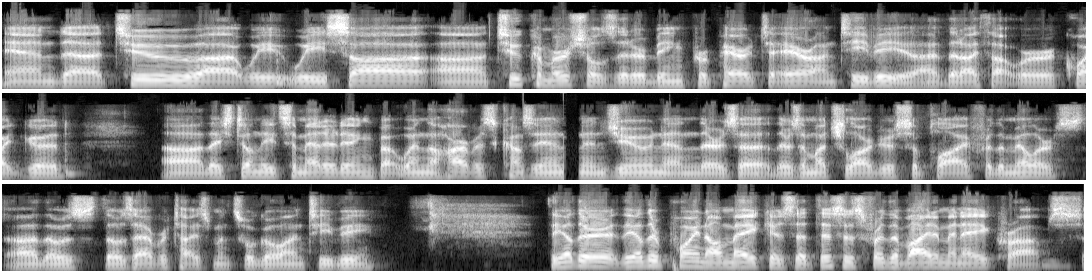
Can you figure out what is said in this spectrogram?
And uh, two, uh, we we saw uh, two commercials that are being prepared to air on TV uh, that I thought were quite good. Uh, they still need some editing, but when the harvest comes in in June and there's a there's a much larger supply for the millers, uh, those those advertisements will go on TV. The other the other point I'll make is that this is for the vitamin A crops.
